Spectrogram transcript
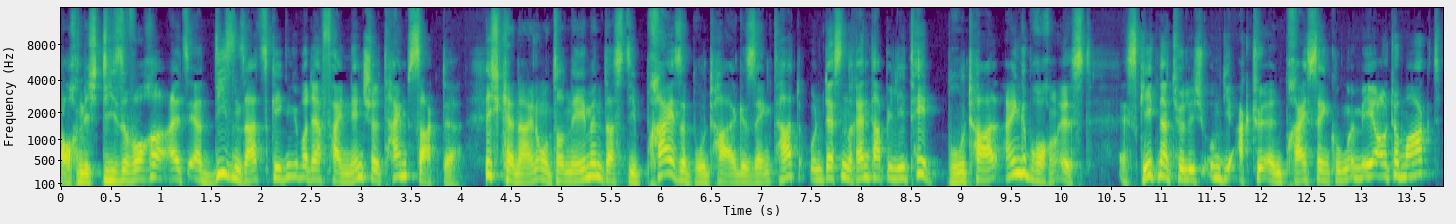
Auch nicht diese Woche, als er diesen Satz gegenüber der Financial Times sagte. Ich kenne ein Unternehmen, das die Preise brutal gesenkt hat und dessen Rentabilität brutal eingebrochen ist. Es geht natürlich um die aktuellen Preissenkungen im E-Automarkt.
